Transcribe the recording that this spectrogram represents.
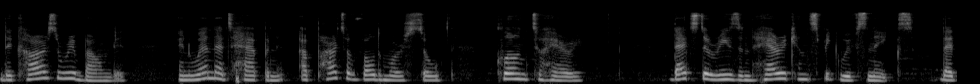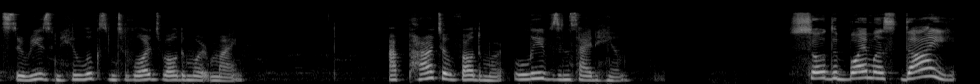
the curse rebounded, and when that happened, a part of Voldemort's soul clung to Harry. That's the reason Harry can speak with snakes. That's the reason he looks into Lord Voldemort's mind. A part of Voldemort lives inside him. So the boy must die?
